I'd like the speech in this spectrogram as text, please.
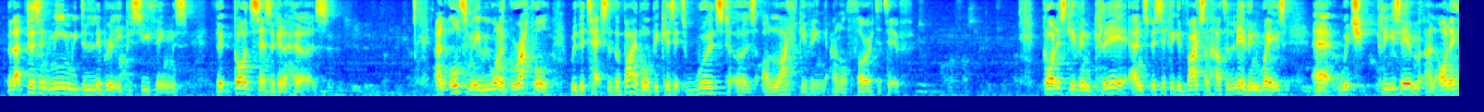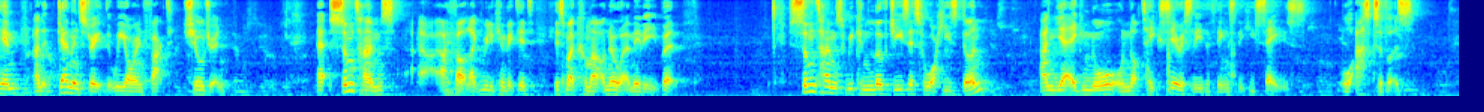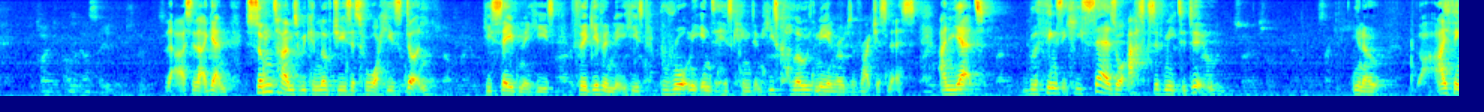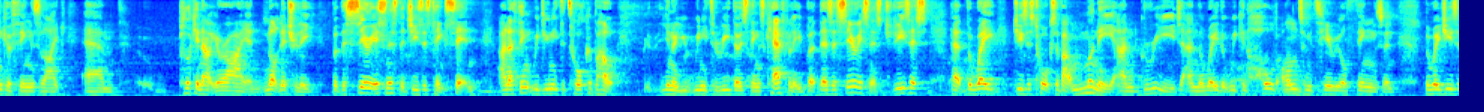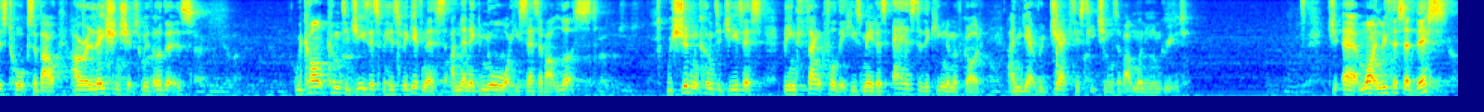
But that doesn't mean we deliberately pursue things that God says are going to hurt us. And ultimately, we want to grapple with the text of the Bible because its words to us are life giving and authoritative. God has given clear and specific advice on how to live in ways uh, which please Him and honour Him and that demonstrate that we are, in fact, children. Uh, sometimes I felt like really convicted. This might come out of nowhere, maybe, but sometimes we can love Jesus for what He's done and yet ignore or not take seriously the things that He says or asks of us. I say that again. Sometimes we can love Jesus for what He's done. He saved me. He's forgiven me. He's brought me into His kingdom. He's clothed me in robes of righteousness. And yet, the things that He says or asks of me to do, you know, I think of things like um, plucking out your eye, and not literally, but the seriousness that Jesus takes sin. And I think we do need to talk about, you know, you, we need to read those things carefully, but there's a seriousness. Jesus, uh, the way Jesus talks about money and greed, and the way that we can hold on to material things, and the way Jesus talks about our relationships with others. We can't come to Jesus for his forgiveness and then ignore what he says about lust. We shouldn't come to Jesus being thankful that he's made us heirs to the kingdom of God and yet reject his teachings about money and greed. Uh, Martin Luther said this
